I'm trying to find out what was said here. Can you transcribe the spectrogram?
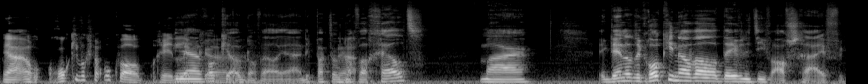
Ja, Rocky volgens mij ook wel redelijk. Ja, Rocky uh, ook nog wel, ja. Die pakt ook nog wel geld. Maar ik denk dat ik Rocky nou wel definitief afschrijf. Ik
